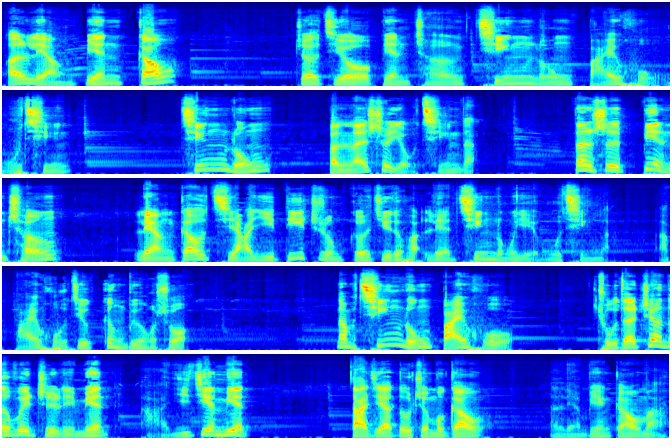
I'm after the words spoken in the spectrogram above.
而两边高，这就变成青龙白虎无情。青龙本来是有情的。但是变成两高甲一低这种格局的话，连青龙也无情了啊，白虎就更不用说。那么青龙白虎处在这样的位置里面啊，一见面大家都这么高，两边高嘛，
